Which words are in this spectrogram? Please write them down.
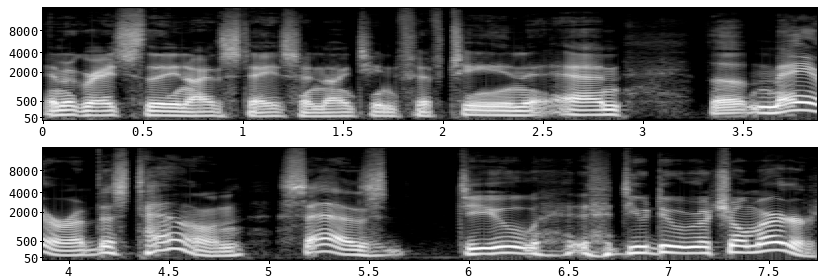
immigrates to the United States in 1915, and the mayor of this town says, "Do you do you do ritual murder?"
